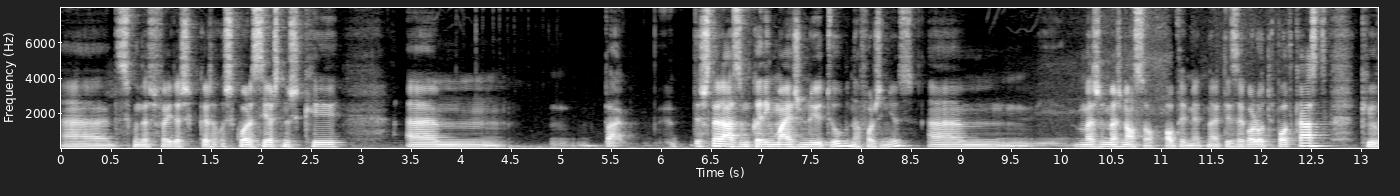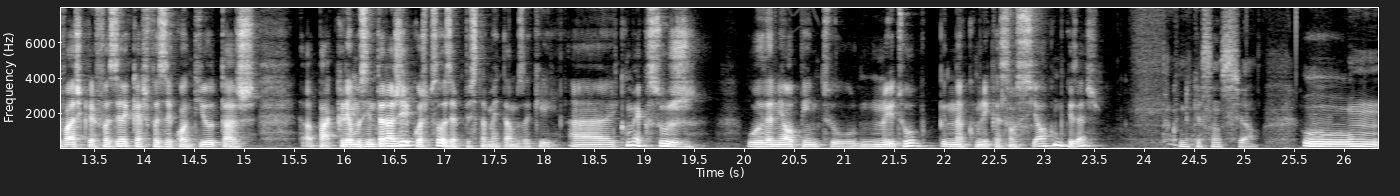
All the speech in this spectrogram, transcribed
ah, de segundas-feiras, esclareceste-nos que ahm, pá, estarás um bocadinho mais no YouTube, na Forge News, ahm, mas, mas não só, obviamente. Não é? Tens agora outro podcast que vais querer fazer, queres fazer conteúdo, estás, ah, pá, queremos interagir com as pessoas, é por isso também estamos aqui. Ah, e como é que surge o Daniel Pinto no YouTube, na comunicação social, como quiseres? Comunicação social. O-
